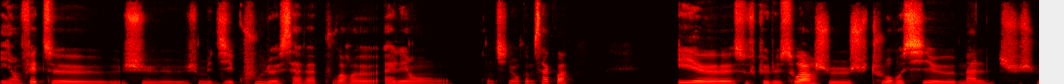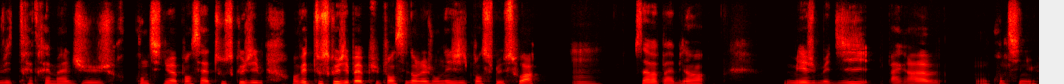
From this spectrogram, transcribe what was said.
et en fait, je je me dis: «Cool, ça va pouvoir, aller en continuant comme ça, quoi» et sauf que le soir, je je suis toujours aussi, mal. Je je vais très, très mal. Je continue à penser à tout ce que j'ai en fait, tout ce que j'ai pas pu penser dans la journée, j'y pense le soir. Mmh. Ça va pas bien, mais je me dis: «Pas grave, on continue».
